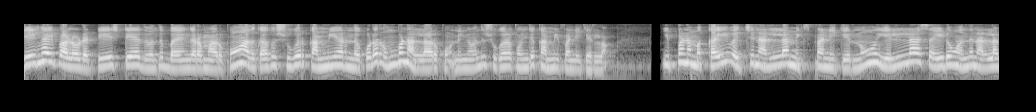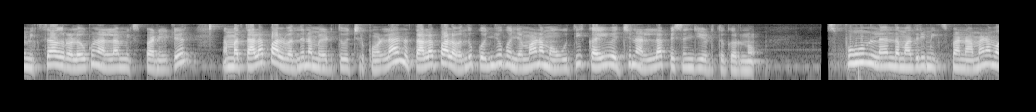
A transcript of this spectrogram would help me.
தேங்காய் பாலோட டேஸ்ட்டே அது வந்து பயங்கரமாக இருக்கும். அதுக்காக சுகர் கம்மியாக இருந்தால் கூட ரொம்ப நல்லாயிருக்கும் நீங்கள் வந்து சுகரை கொஞ்சம் கம்மி பண்ணிக்கிடலாம். இப்போ நம்ம கை வச்சு நல்லா மிக்ஸ் பண்ணிக்கிறணும் எல்லா சைடும் வந்து நல்லா மிக்ஸ் ஆகிற அளவுக்கு நல்லா மிக்ஸ் பண்ணிவிட்டு நம்ம தலைப்பால் வந்து நம்ம எடுத்து வச்சுருக்கோம்ல அந்த தலைப்பாலை வந்து கொஞ்சம் கொஞ்சமாக நம்ம ஊற்றி கை வச்சு நல்லா பிசைஞ்சு எடுத்துக்கிறணும் ஸ்பூனில் இந்த மாதிரி மிக்ஸ் பண்ணாமல் நம்ம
